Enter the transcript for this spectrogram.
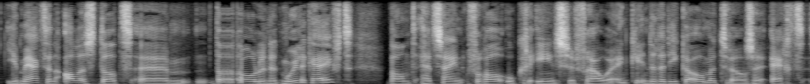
je merkt aan alles dat, um, dat Polen het moeilijk heeft. Want het zijn vooral Oekraïense vrouwen en kinderen die komen. Terwijl ze echt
